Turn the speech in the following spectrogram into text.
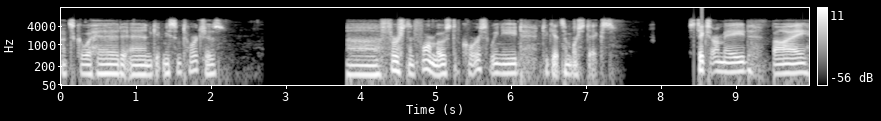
Let's go ahead and get me some torches. Uh, first and foremost, of course, we need to get some more sticks. Sticks are made by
